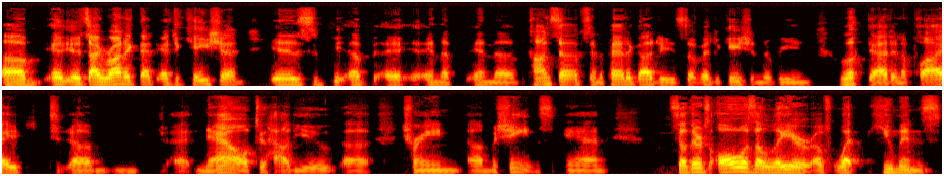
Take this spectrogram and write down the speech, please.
um, it, it's ironic that education is uh, in the in the concepts and the pedagogies of education they're being looked at and applied to, um, uh, now to how do you uh, train uh, machines. And so there's always a layer of what humans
